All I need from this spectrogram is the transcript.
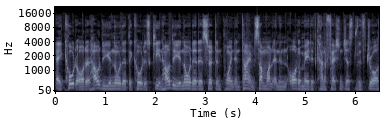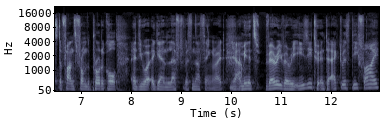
a code audit, how do you know that the code is clean? How do you know that at a certain point in time, someone in an automated kind of fashion just withdraws the funds from the protocol, and you are again left with nothing, right? Yeah. I mean, it's very very easy to interact with DeFi.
